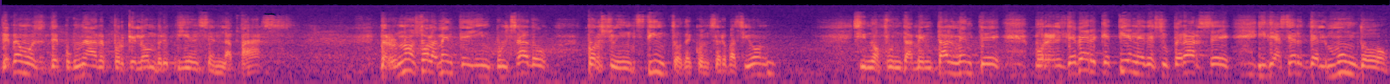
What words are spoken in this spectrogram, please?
Debemos de pugnar porque el hombre piensa en la paz, pero no solamente impulsado por su instinto de conservación, sino fundamentalmente por el deber que tiene de superarse y de hacer del mundo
